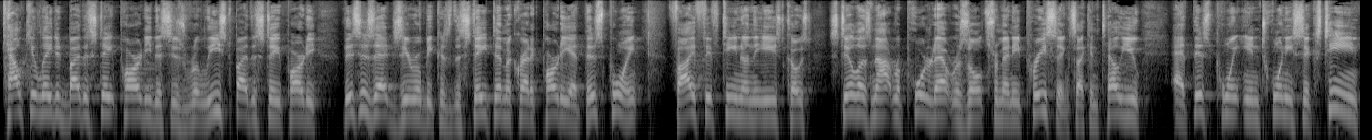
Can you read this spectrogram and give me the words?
calculated by the state party. This is released by the state party. This is at zero because the state Democratic Party at this point, 515 on the East Coast, still has not reported out results from any precincts. I can tell you at this point in 2016,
